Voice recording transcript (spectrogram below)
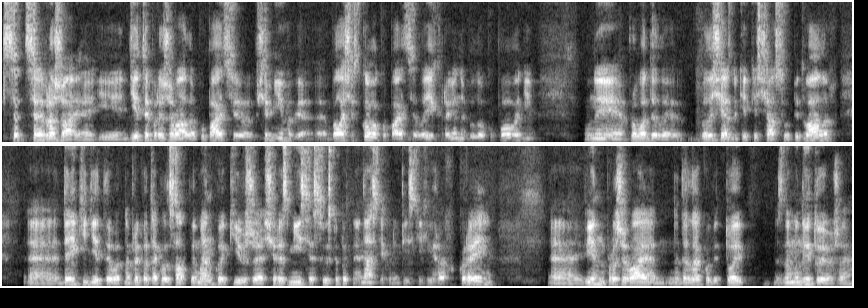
Це, це вражає. І діти переживали окупацію в Чернігові. Е, Була часткова окупація, але їх райони були окуповані. Вони проводили величезну кількість часу у підвалах. Е, Деякі діти, от, наприклад, як Владислав Клименко, який вже через місяць виступить на юнацьких Олімпійських іграх в Кореї. Е, Він проживає недалеко від тої знаменитої вже,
